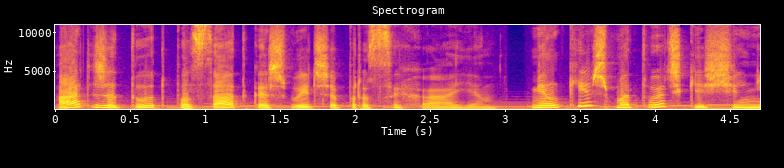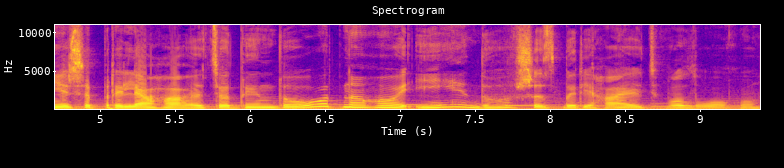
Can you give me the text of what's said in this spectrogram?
адже тут посадка швидше просихає. Мілкі шматочки щільніше прилягають один до одного і довше зберігають вологу.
